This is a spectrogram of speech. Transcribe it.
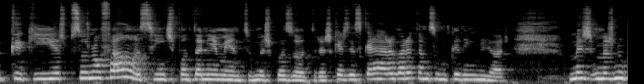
Porque aqui as pessoas não falam assim espontaneamente umas com as outras. Quer dizer, se calhar agora estamos um bocadinho melhor. Mas, mas no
